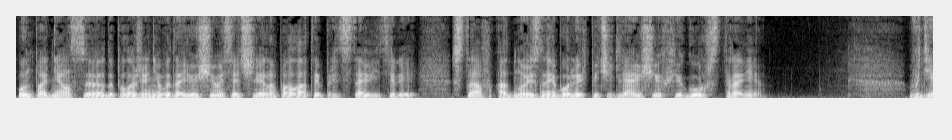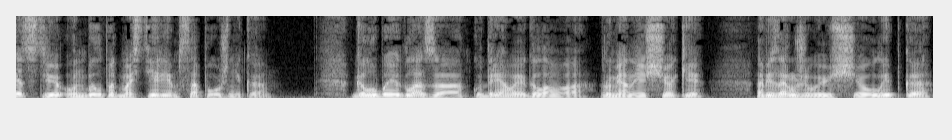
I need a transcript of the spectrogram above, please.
он поднялся до положения выдающегося члена Палаты представителей, став одной из наиболее впечатляющих фигур в стране. В детстве он был подмастерьем сапожника. Голубые глаза, кудрявая голова, румяные щеки, обезоруживающая улыбка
